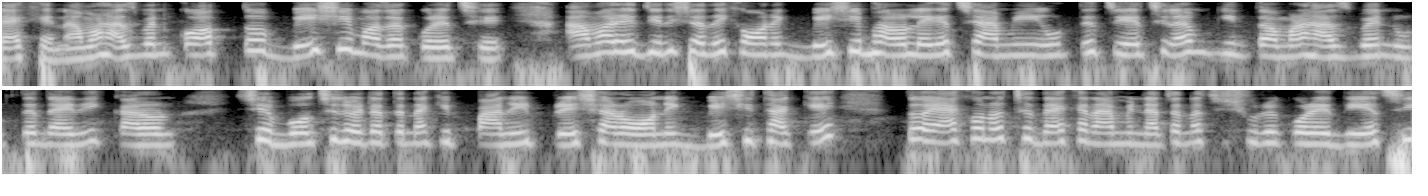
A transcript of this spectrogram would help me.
দেখেন, আমার হাজব্যান্ড কত বেশি মজা করেছে। আমার এই জিনিসটা দেখে অনেক বেশি ভালো লেগেছে। আমি উঠতে চেয়েছিলাম, কিন্তু আমার হাজবেন্ড উঠতে দেয়নি, কারণ সে বলছিল এটাতে নাকি পানির প্রেশার অনেক বেশি থাকে। তো এখন হচ্ছে দেখেন, আমি নাচানাচি শুরু করে দিয়েছি।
